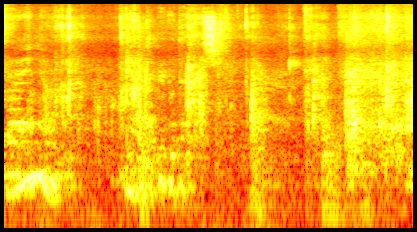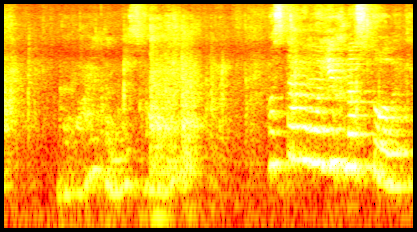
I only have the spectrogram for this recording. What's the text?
Сеня, на тобі буде теж. Давайте ми поставимо їх на столики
